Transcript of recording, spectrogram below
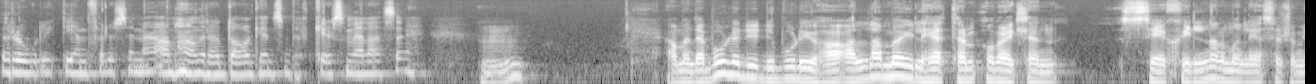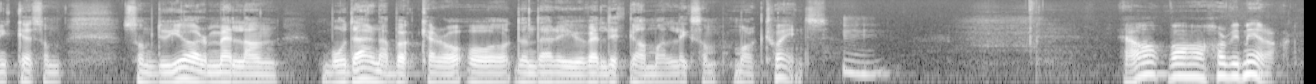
roligt i jämförelse med alla andra dagens böcker som jag läser. Mm. Ja men där borde du, du borde ju ha alla möjligheter att verkligen se skillnad om man läser så mycket som, som du gör mellan moderna böcker och, och den där är ju väldigt gammal liksom, Mark Twains. Mm. Ja, vad har vi mera? Eh,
